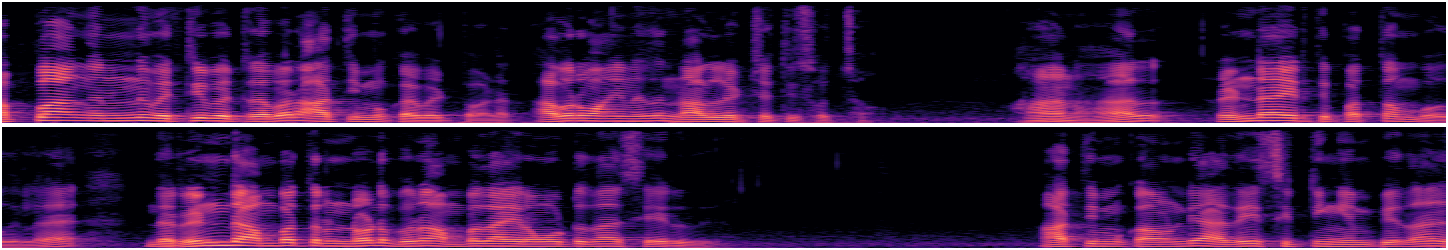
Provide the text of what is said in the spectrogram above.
அப்போ அங்கே நின்று வெற்றி பெற்றவர் அதிமுக வேட்பாளர். அவர் வாங்கினது நாலு லட்சத்தி சொச்சம். ஆனால் ரெண்டாயிரத்தி பத்தொம்போதில் இந்த ரெண்டு ஐம்பத்தி ரெண்டோட வெறும் ஐம்பதாயிரம் ஓட்டு தான் சேருது. அதிமுகவுடைய அதே சிட்டிங் எம்பி தான்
